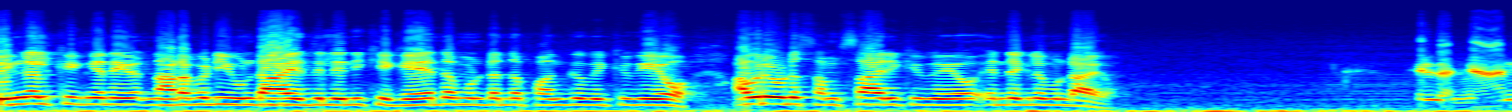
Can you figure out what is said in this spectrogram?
നിങ്ങൾക്ക് ഇങ്ങനെ നടപടി ഉണ്ടായതിൽ എനിക്ക് ഖേദമുണ്ടെന്ന് പങ്കുവെക്കുകയോ അവരോട് സംസാരിക്കുകയോ എന്തെങ്കിലും ഉണ്ടായോ? ഇല്ല ഞാൻ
